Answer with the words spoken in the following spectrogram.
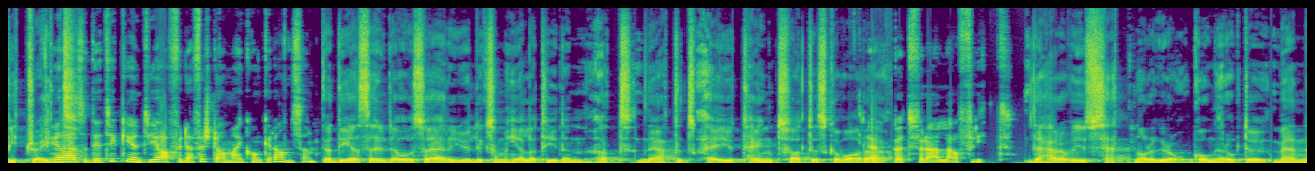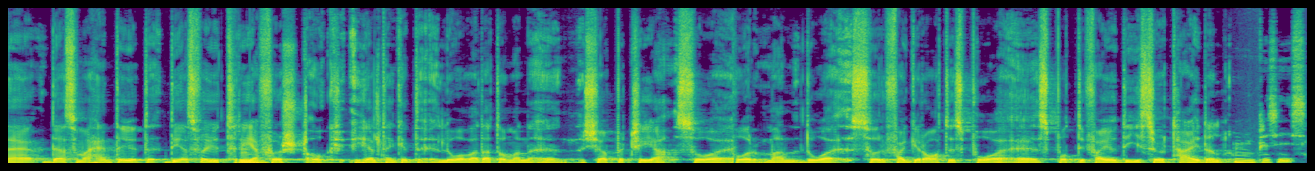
bitrate. Ja, alltså det tycker ju inte jag, för där förstör man konkurrensen. Ja, dels är det och så är det ju liksom hela tiden att nätet är ju tänkt så att det ska vara... Öppet för alla och fritt. Det här har vi ju sett några gånger. Och det, men eh, det som har hänt är ju att dels var ju tre mm. först och helt enkelt lovade att om man eh, köper tre så får man då surfa gratis på eh, Spotify och Deezer och Tidal. Mm, precis.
